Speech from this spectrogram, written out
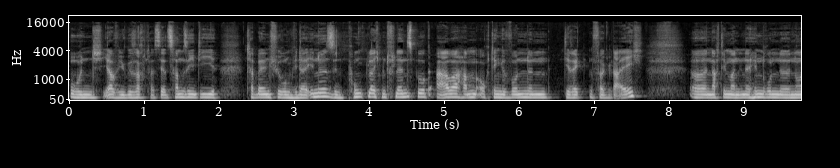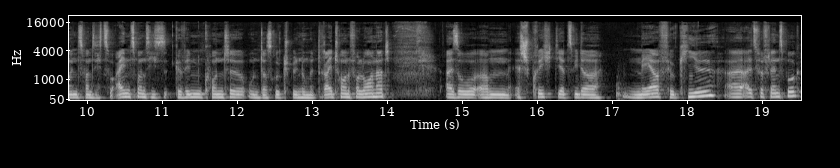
Und ja, wie du gesagt hast, jetzt haben sie die Tabellenführung wieder inne, sind punktgleich mit Flensburg, aber haben auch den gewonnenen direkten Vergleich äh, nachdem man in der Hinrunde 29 zu 21 gewinnen konnte und das Rückspiel nur mit drei Toren verloren hat. Also ähm, es spricht jetzt wieder mehr für Kiel äh, als für Flensburg.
